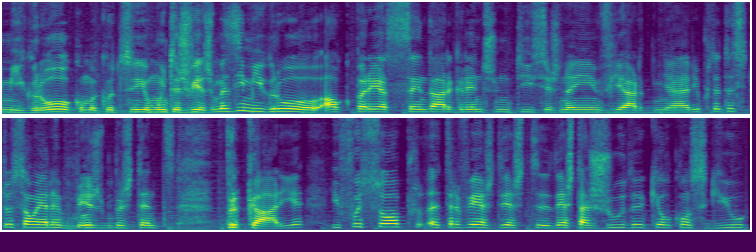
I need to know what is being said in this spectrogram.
imigrou, como acontecia muitas vezes, mas imigrou, ao que parece, sem dar grandes notícias nem enviar dinheiro, e portanto a situação era mesmo bastante precária, e foi só através deste, desta ajuda que ele conseguiu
